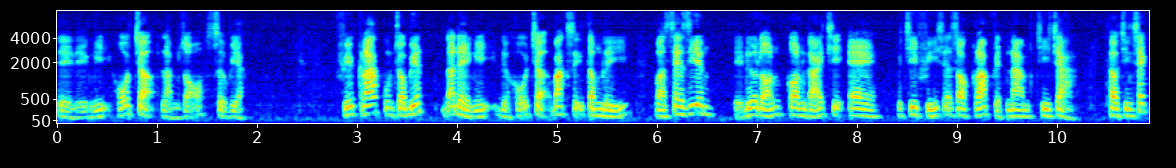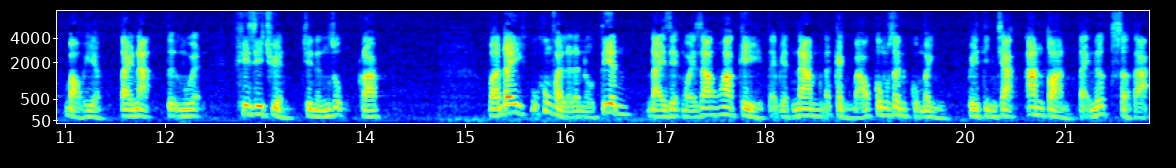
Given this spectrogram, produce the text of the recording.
để đề nghị hỗ trợ làm rõ sự việc. Phía Grab cũng cho biết đã đề nghị được hỗ trợ bác sĩ tâm lý và xe riêng để đưa đón con gái chị E với chi phí sẽ do Grab Việt Nam chi trả theo chính sách bảo hiểm, tai nạn, tự nguyện khi di chuyển trên ứng dụng Grab. Và đây cũng không phải là lần đầu tiên đại diện ngoại giao Hoa Kỳ tại Việt Nam đã cảnh báo công dân của mình về tình trạng an toàn tại nước sở tại.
